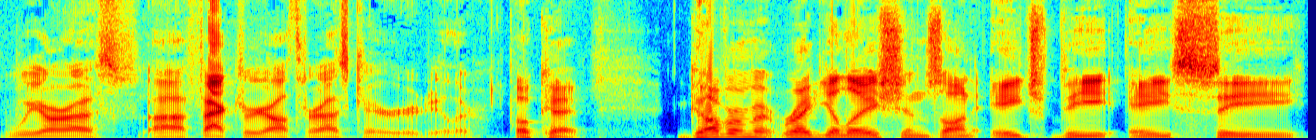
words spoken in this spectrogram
we are a uh, factory authorized carrier dealer. Okay. Government regulations on HVAC,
